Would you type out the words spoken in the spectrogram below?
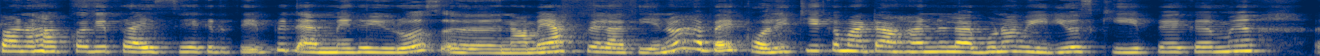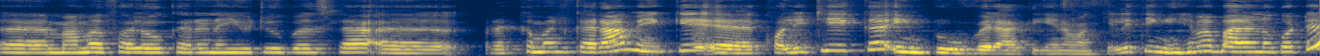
පණහක් වගේ ප්‍රයිස්යකට තිබ දැම් මේක යුරෝස් නමයක් වෙලා තියෙනවා. හැබැයි කොලිටික මට අහන්න ලැබුණ වීඩියෝස් කීපයකම මම ෆලෝ කරන YouTubeර්ස්ලා රැකමන් කරා මේක කොලිටිය එක ඉම්පරූව් වෙලා තියෙනවා කියල. තින් එහෙම බලනකොට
